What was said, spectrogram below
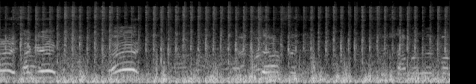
এই সাকিব এই সামনে সামনে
